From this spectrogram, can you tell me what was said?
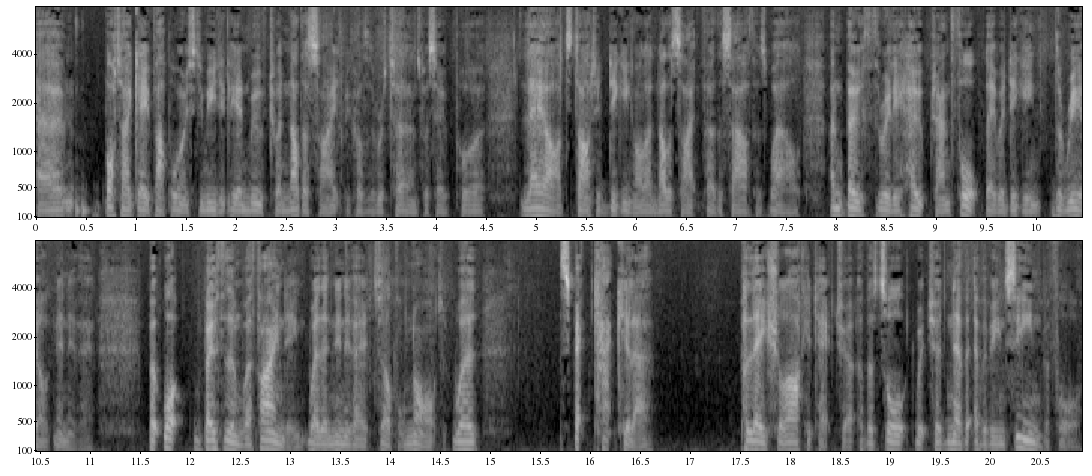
Uh, Botta gave up almost immediately and moved to another site because the returns were so poor. Layard started digging on another site further south as well, and both really hoped and thought they were digging the real Nineveh. But what both of them were finding, whether Nineveh itself or not, were spectacular palatial architecture of a sort which had never ever been seen before.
